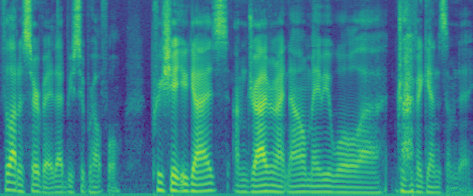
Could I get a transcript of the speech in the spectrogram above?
fill out a survey. That'd be super helpful. Appreciate you guys. I'm driving right now. Maybe we'll uh, drive again someday.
